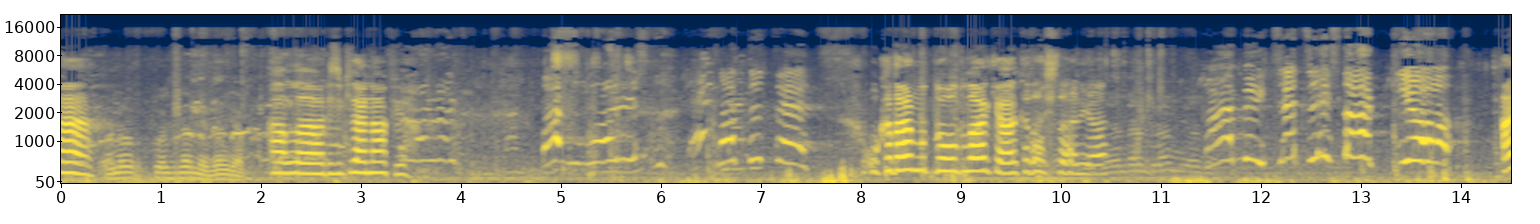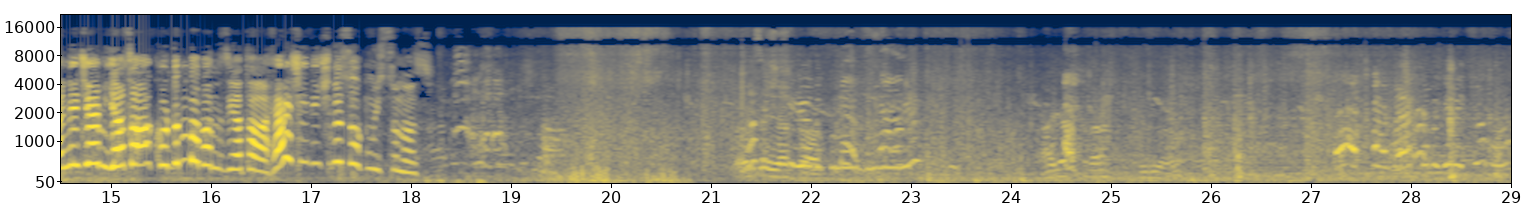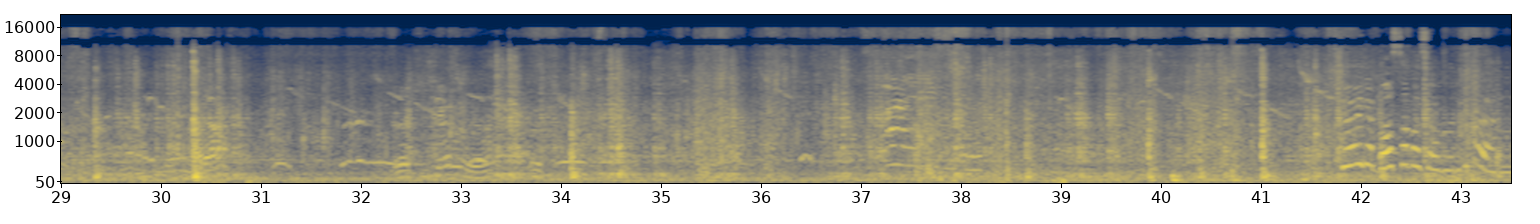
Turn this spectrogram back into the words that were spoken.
Ha. Onu közlemeden yap. Allah bizimkiler ne yapıyor? O kadar mutlu oldular ki arkadaşlar ya. Anneciğim yatağı kurdu mu babanız yatağı? Her şeyi içine sokmuşsunuz. Nasıl şişiriyorduk bunu? Ayakkabı gerekiyor mu? Evet, güzel mi ya? Şöyle basa basa olur değil mi?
